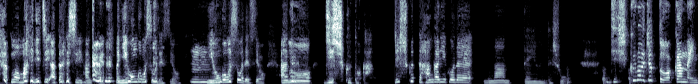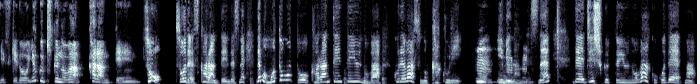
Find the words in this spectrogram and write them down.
もう毎日新しい発見。まあ、日本語もそうですよ。日本語もそうですよ。あの、自粛とか。自粛ってハンガリー語でなんて言うんでしょう。自粛はちょっとわかんないんですけど、よく聞くのはカランテン。そう。そうです。カランティンですね。でも、もともとカランティンっていうのは、これはその隔離の意味なんですね。うん、で、自粛っていうのは、ここで、まあ、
